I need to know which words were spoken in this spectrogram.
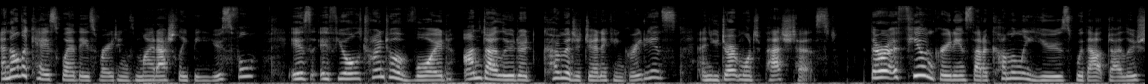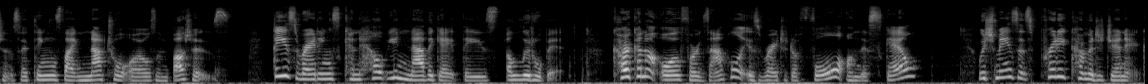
Another case where these ratings might actually be useful is if you're trying to avoid undiluted comedogenic ingredients and you don't want to patch test. There are a few ingredients that are commonly used without dilution, so things like natural oils and butters. These ratings can help you navigate these a little bit. Coconut oil, for example, is rated a 4 on this scale, which means it's pretty comedogenic,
